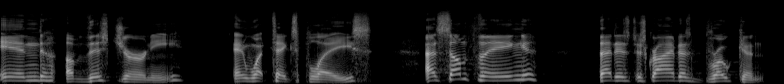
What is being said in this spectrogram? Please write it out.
end of this journey and what takes place as something that is described as broken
